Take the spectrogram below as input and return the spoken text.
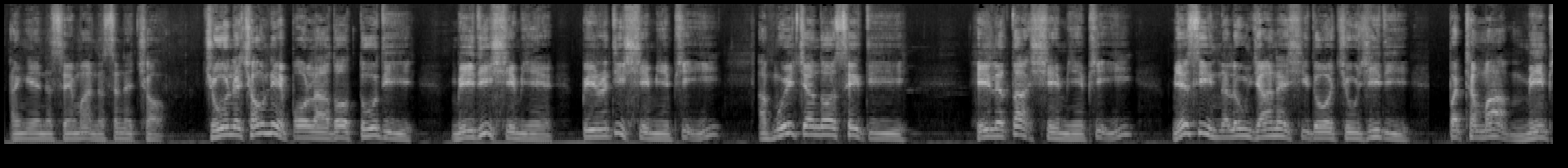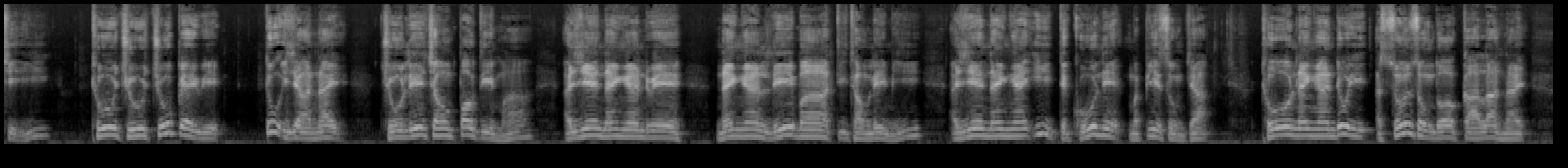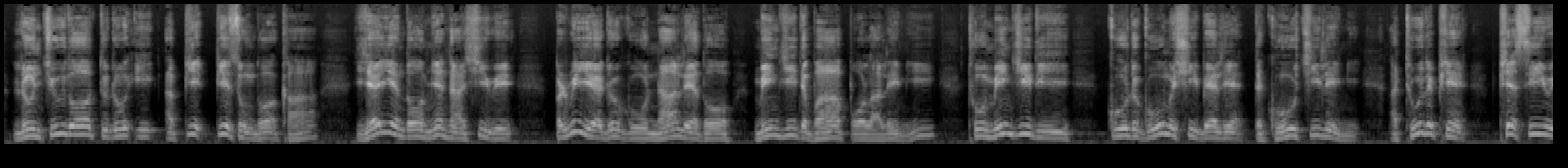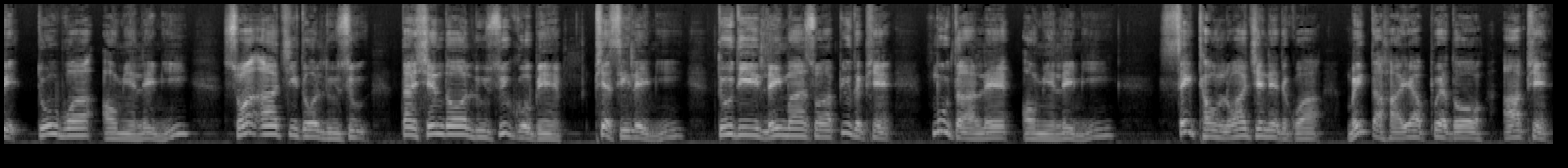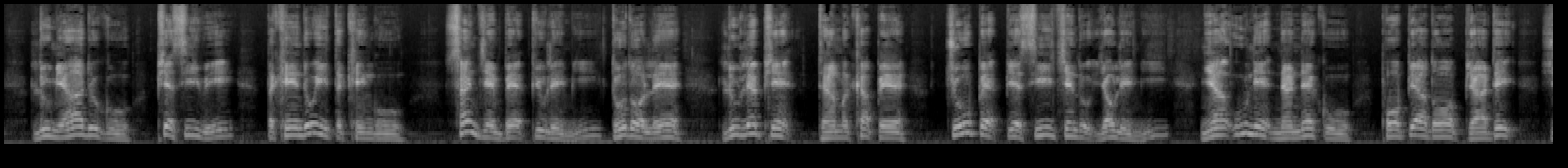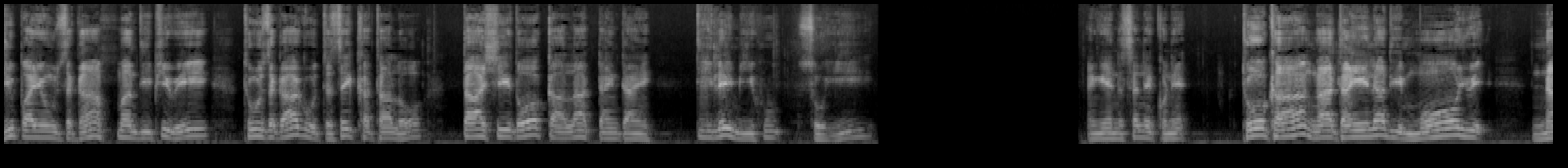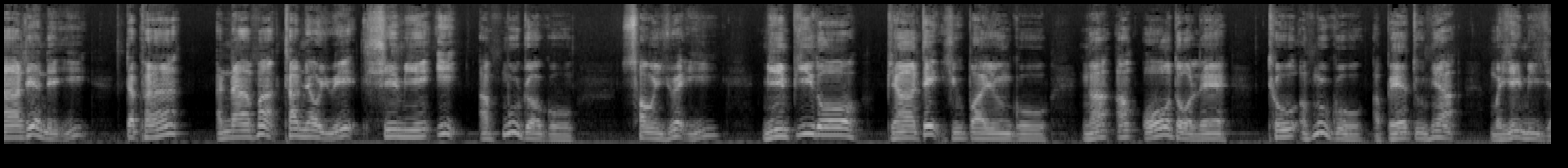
အငယ်20မှ26ဂျိုးနှချောင်းနှင့်ပေါ်လာသောတိုးသည်မေဒိရှင်ဘင်ပေရတိရှင်ဘင်ဖြစ်၏အမွှေးချမ်းသောစိတ်သည်ဟေလတရှင်ဘင်ဖြစ်၏မျက်စိနှလုံးကြား၌ရှိသောဂျိုကြီးသည် ပထမမင်းဖြစ်၏ထိုဂျိုကျိုးပဲ့၍သူ့အရာ၌ ဂျိုလေးချောင်းပေါက်သည်မှာအရင်နိုင်ငံတွင် နိုင်ငံလေးပါးတည်ထောင်လိမ့်မည်အရင်နိုင်ငံဤတကိုးနှင့်မပြည့်စုံကြထိုနိုင်ငံတို့၏အစွန်းဆုံးသောကာလ၌လွန်ကျူးသောသူတို့၏အပြစ်ပြည့်စုံသောအခါရဲရင်သောမျက်နှာရှိ၍ပရိယေတို့ကိုနားလေသောမင်းကြီးတစ်ပါးပေါ်လာလိမ့်မည်ထိုမင်းကြီးသည် ကိုတကိုးမရှိဘဲလျက်တကိုးကြီးလိမ့်မည်အထူးသဖြင့်ဖြစ်စည်း၍တိုးပွားအောင်မြင်လိမ့်မည် စွမ်းအားကြီးသောလူစုတန်ရှင်းသောလူစုကိုပင်ဖြစ်စည်းလိမ့်မည်သူသည်လိမ္မာစွာပြုသဖြင့်မှုသာလဲအောင်မြင်လိမ့်မည်စိတ်ထောင်လွှားခြင်းနှင့်တကွမိတ္တဟာယဖွဲ့သောအားဖြင့်လူများတို့ကိုဖျက်ဆီး၍သခင်တို့၏သခင်ကိုဆန့်ကျင်ဘက်ပြုလိမ့်မည်သို့တော်လည်းလူလက်ဖြင့်ဓမ္မခတ်ပဲကျိုးပဲ့ပျက်စီးခြင်းသို့ရောက်လိမ့်မည်ညာဦးနှင့်နန်နဲ့ကို ဖော်ပြသောဗျာဒိတ်ယူပါယုံစကားမှန်သည်ဖြစ်၍ထိုစကားကိုတစိ့ခတ်ထားလောတာရှိသောကာလတိုင်တိုင်တည်လိမ့်မည်ဟုဆို၏အငယ်29ထိုအခါငါဒံယေလသည်မော၍နာလျက်နေ၏တဖန်အနာမှထမြောက်၍ရှင်မြင်း၏အမှုတော်ကိုဆောင်ရွက်၏မြင်ပြီးသောဗျာဒိတ်ယူပါယုံကိုငါအံ့ဩတော်လဲ ထိုအမှုကိုအဘယ်သူမျှမရိပ်မိကြ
